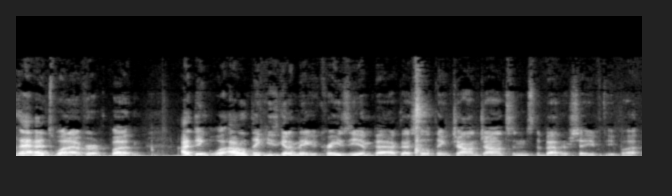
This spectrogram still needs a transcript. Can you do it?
Yeah, it's whatever. But I think well, I don't think he's gonna make a crazy impact. I still think John Johnson's the better safety, but.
